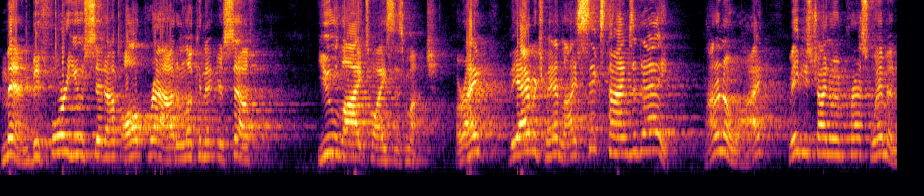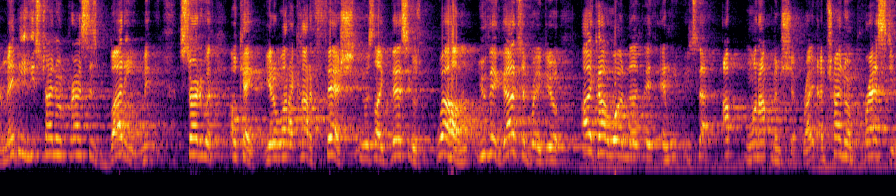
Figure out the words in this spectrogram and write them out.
men, before you sit up all proud and looking at yourself, you lie twice as much. All right? The average man lies six times a day. I don't know why. Maybe he's trying to impress women, or maybe he's trying to impress his buddy. Maybe started with, okay, you know what? I caught a fish. He was like this. He goes, well, you think that's a big deal? I caught one, and it's that up one-upmanship, right? I'm trying to impress you.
